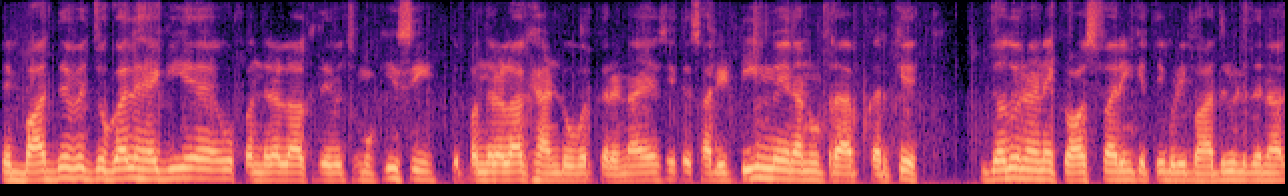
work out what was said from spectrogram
ਤੇ ਬਾਅਦ ਦੇ ਵਿੱਚ ਜੋ ਗੱਲ ਹੈਗੀ ਹੈ ਉਹ 15 ਲੱਖ ਦੇ ਵਿੱਚ ਮੁੱਕੀ ਸੀ ਤੇ 15 ਲੱਖ ਹੈਂਡਓਵਰ ਕਰਨ ਆਏ ਸੀ ਤੇ ਸਾਡੀ ਟੀਮ ਨੇ ਇਹਨਾਂ ਨੂੰ ਟਰੈਪ ਕਰਕੇ ਜਦੋਂ ਇਹਨਾਂ ਨੇ ਕ੍ਰਾਸ ਫਾਇਰਿੰਗ ਕੀਤੀ ਬੜੀ ਬਹਾਦਰੀ ਦੇ ਨਾਲ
